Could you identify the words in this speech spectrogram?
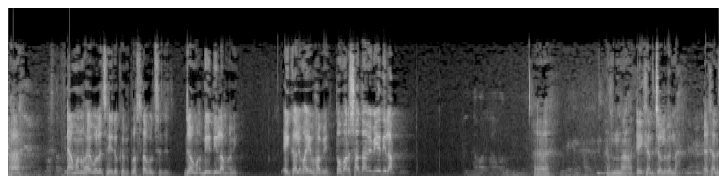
হ্যাঁ এমন ভাবে বলেছে এইরকম প্রস্তাব বলছে যে বিয়ে দিলাম আমি এই কালেমা এইভাবে তোমার সাথে আমি বিয়ে দিলাম হ্যাঁ না, এইখানে চলবে না, এখানে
